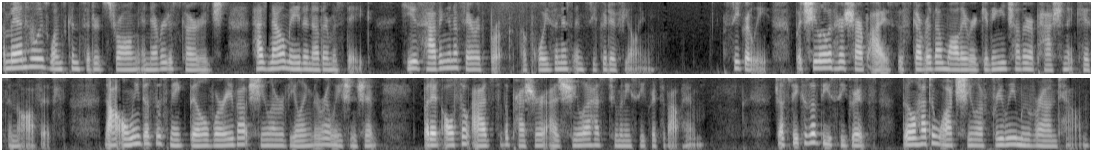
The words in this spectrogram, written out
a man who was once considered strong and never discouraged, has now made another mistake. He is having an affair with Brooke, a poisonous and secretive feeling. Secretly, but Sheila, with her sharp eyes, discovered them while they were giving each other a passionate kiss in the office. Not only does this make Bill worry about Sheila revealing their relationship, but it also adds to the pressure as Sheila has too many secrets about him. Just because of these secrets, Bill had to watch Sheila freely move around town.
